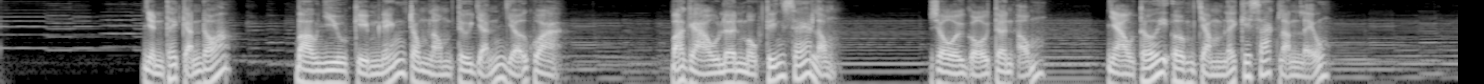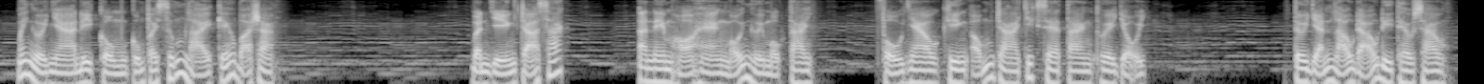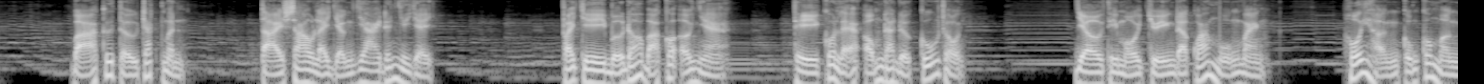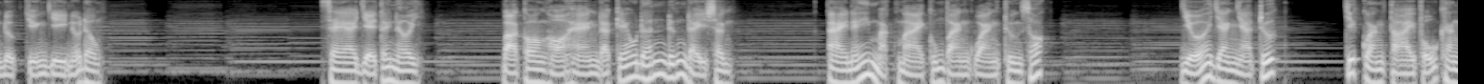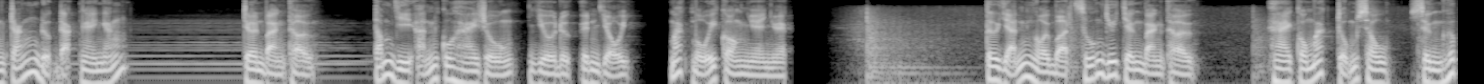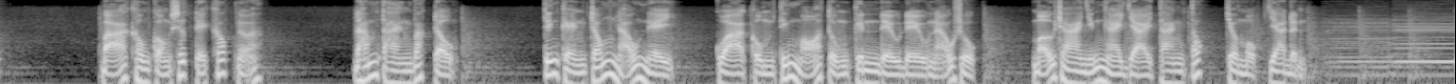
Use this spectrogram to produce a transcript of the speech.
Nhìn thấy cảnh đó, Bao nhiêu kiềm nén trong lòng tư dảnh dở qua. Bà gào lên một tiếng xé lòng, Rồi gọi tên ổng, Nhào tới ôm chầm lấy cái xác lạnh lẽo. Mấy người nhà đi cùng cũng phải súng lại kéo bà ra. Bệnh viện trả xác. Anh em họ hàng mỗi người một tay. Phụ nhau khiêng ổng ra chiếc xe tang thuê dội. Tư dãnh lão đảo đi theo sau. Bà cứ tự trách mình. Tại sao lại giận dai đến như vậy? Phải chi bữa đó bà có ở nhà, Thì có lẽ ổng đã được cứu rồi. Giờ thì mọi chuyện đã quá muộn màng. Hối hận cũng có mần được chuyện gì nữa đâu. Xe về tới nơi. Bà con họ hàng đã kéo đến đứng đầy sân. Ai nấy mặt mày cũng bàng hoàng thương xót. Giữa gian nhà trước, Chiếc quan tài phủ khăn trắng được đặt ngay ngắn. Trên bàn thờ, Tấm di ảnh của hai ruộng vừa được in dội, Mắt mũi còn nhòe nhòe Tư dãnh ngồi bệt xuống dưới chân bàn thờ, Hai con mắt trũng sâu, Sưng húp. Bả không còn sức để khóc nữa. Đám tang bắt đầu. Tiếng kèn trống não nề Hòa cùng tiếng mỏ tụng kinh đều đều não ruột, Mở ra những ngày dài tan tóc cho một gia đình.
